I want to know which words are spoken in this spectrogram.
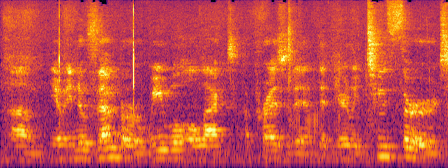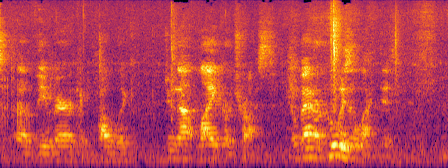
Um, you know, in November, we will elect a president that nearly two-thirds of the American public do not like or trust, no matter who is elected.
